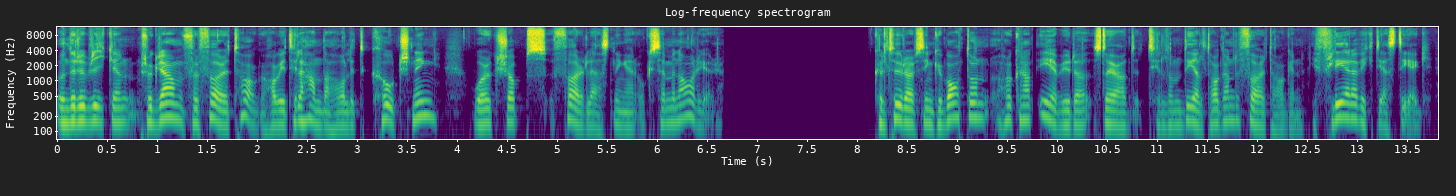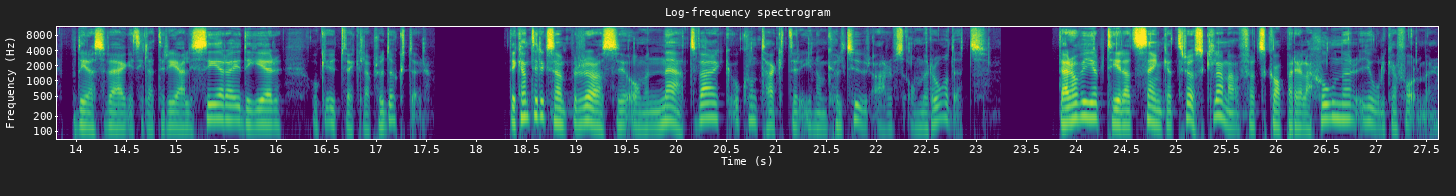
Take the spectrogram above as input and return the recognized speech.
Under rubriken Program för företag har vi tillhandahållit coachning, workshops, föreläsningar och seminarier. Kulturarvsinkubatorn har kunnat erbjuda stöd till de deltagande företagen i flera viktiga steg på deras väg till att realisera idéer och utveckla produkter. Det kan till exempel röra sig om nätverk och kontakter inom kulturarvsområdet. Där har vi hjälpt till att sänka trösklarna för att skapa relationer i olika former.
